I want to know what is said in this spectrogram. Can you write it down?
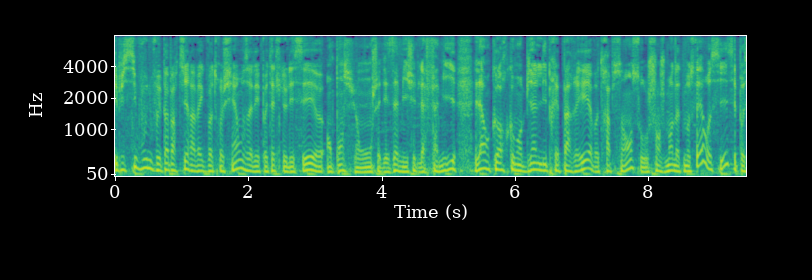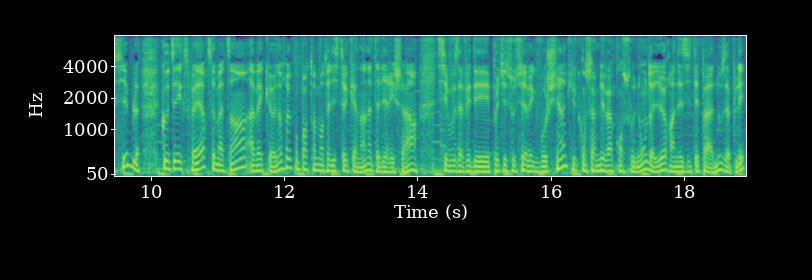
Et puis, si vous ne pouvez pas partir avec votre chien, vous allez peut-être le laisser euh, en pension, chez des amis, chez de la famille. Là encore, comment bien l'y préparer à votre absence, au changement d'atmosphère aussi, c'est possible. Côté expert, ce matin, avec euh, notre comportementaliste canin, Nathalie Richard. Si vous avez des petits soucis avec vos chiens, qu'ils concernent les vacances ou non d'ailleurs, hein, n'hésitez pas à nous appeler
